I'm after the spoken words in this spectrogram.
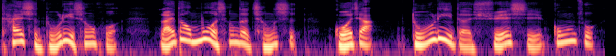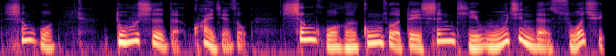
开始独立生活，来到陌生的城市、国家，独立的学习、工作、生活。都市的快节奏，生活和工作对身体无尽的索取，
